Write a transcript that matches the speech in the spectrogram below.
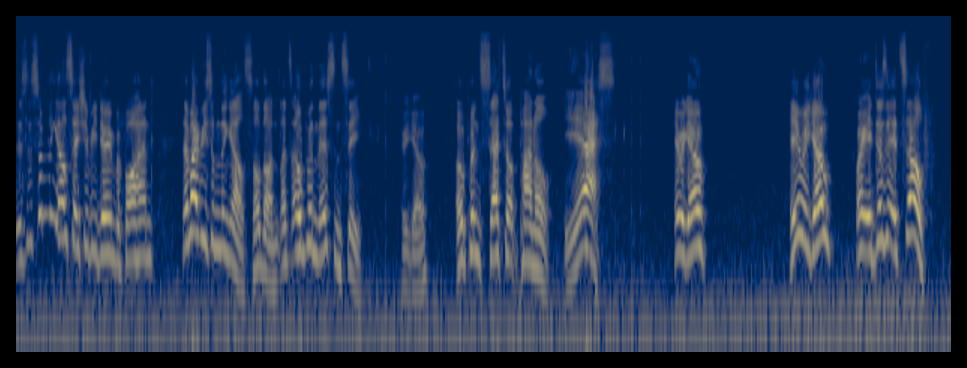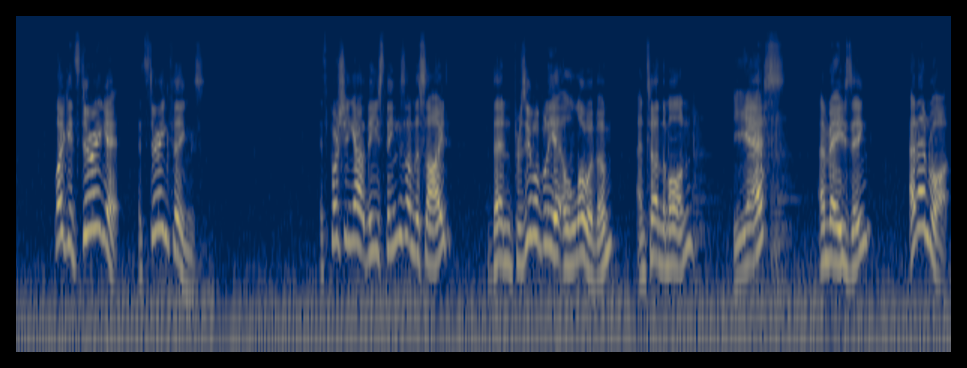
Is there something else I should be doing beforehand? There might be something else. Hold on. Let's open this and see. Here we go. Open setup panel. Yes! Here we go. Here we go. Wait, it does it itself. Look, it's doing it. It's doing things. It's pushing out these things on the side. Then presumably it'll lower them and turn them on. Yes. Amazing. And then what?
